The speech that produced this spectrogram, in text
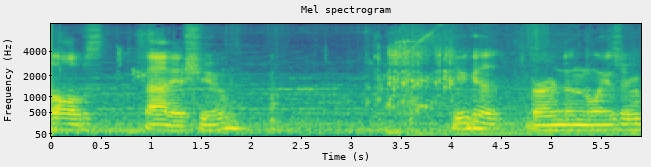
Solves that issue. You get burned in the laser?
